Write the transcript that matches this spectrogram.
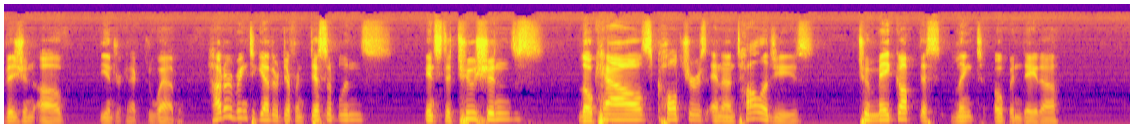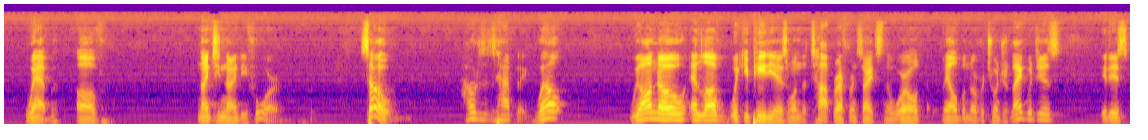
vision of the interconnected web? How do we bring together different disciplines, institutions, locales, cultures, and ontologies to make up this linked open data web of 1994. So, how is this happening? Well, we all know and love Wikipedia as one of the top reference sites in the world, available in over 200 languages. It is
